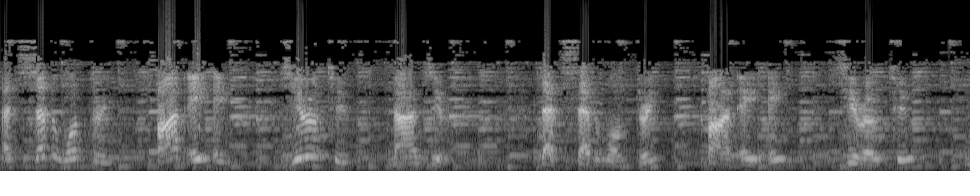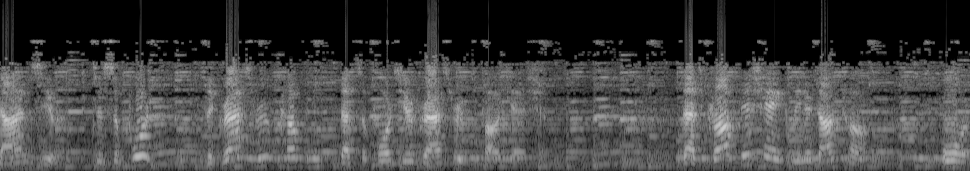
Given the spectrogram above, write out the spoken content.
at 713-588-0290. That's 713-588-0290 to support the grassroots company that supports your grassroots podcast show. That's crawfishhandcleaner.com or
